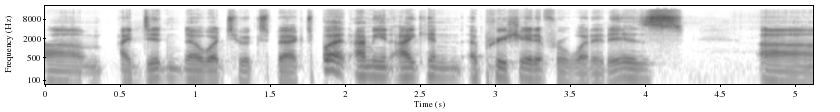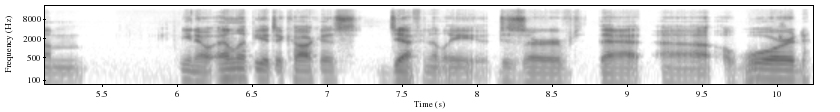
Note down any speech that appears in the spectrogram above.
Um, I didn't know what to expect, but I mean, I can appreciate it for what it is. Um, you know, Olympia Dukakis definitely deserved that uh, award.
